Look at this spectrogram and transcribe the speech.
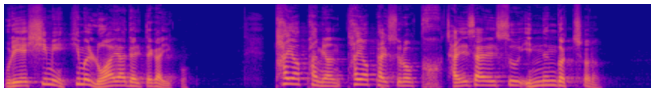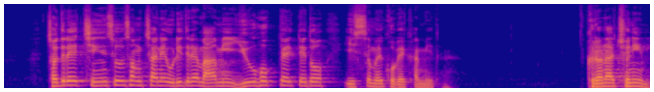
우리의 힘이 힘을 놓아야 될 때가 있고 타협하면 타협할수록 더 잘 살 수 있는 것처럼 저들의 진수성찬에 우리들의 마음이 유혹될 때도 있음을 고백합니다. 그러나 주님,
